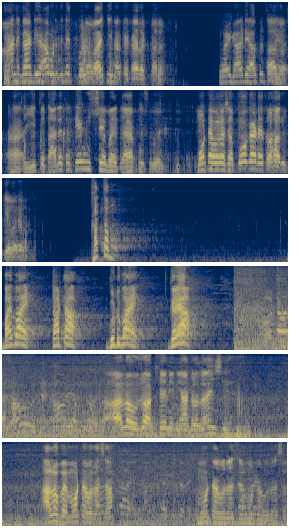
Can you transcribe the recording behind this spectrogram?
આને ગાડી આવડતી નથી પણ વાંચી નાખે કારક કારક. પોગાડે તો સારું કહેવાય ખતમ. બાય બાય ટાટા ગુડ બાય ગયા. હાલો જો આ ખેની આગળ જાય છે. હાલો ભાઈ મોટા વરાસા મોટા વરાસા મોટા વરાસા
